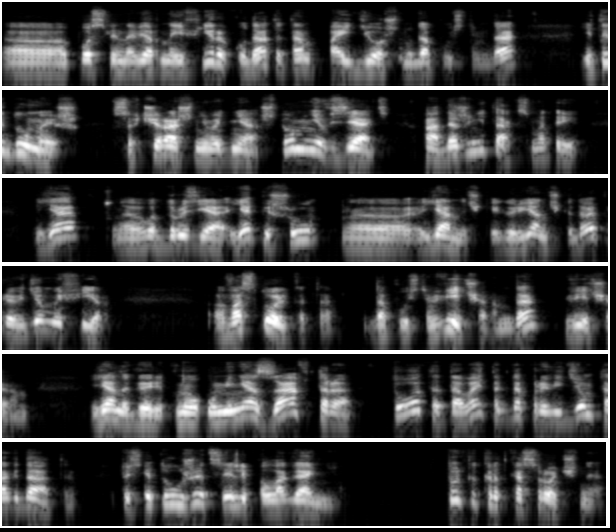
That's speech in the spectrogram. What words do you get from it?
э, после, наверное, эфира куда-то там пойдешь, ну, допустим, да, и ты думаешь со вчерашнего дня, что мне взять? А, даже не так, смотри – я, э, вот, друзья, я пишу э, Яночке, говорю, Яночка, давай проведем эфир во столько-то, допустим, вечером, да, вечером. Яна говорит, ну, у меня завтра то-то, давай тогда проведем тогда-то. То есть это уже целеполагание, только краткосрочное.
